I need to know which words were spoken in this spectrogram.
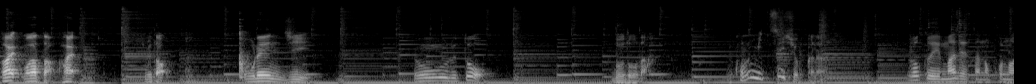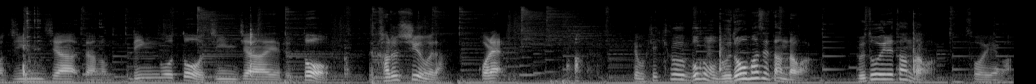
はい分かった。はい。決めた。オレンジ。ヨーグルトブドウだ？この3つにしよっかな。僕混ぜたのこのジンジャーあのリンゴとジンジャーエールとカルシウムだ。これ。あでも結局僕もブドウ混ぜたんだわ。ブドウ入れたんだわ。そういえば。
